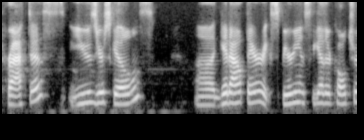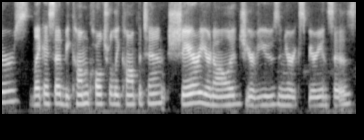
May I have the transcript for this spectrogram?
practice use your skills uh, get out there, experience the other cultures. Like I said, become culturally competent, share your knowledge, your views, and your experiences.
